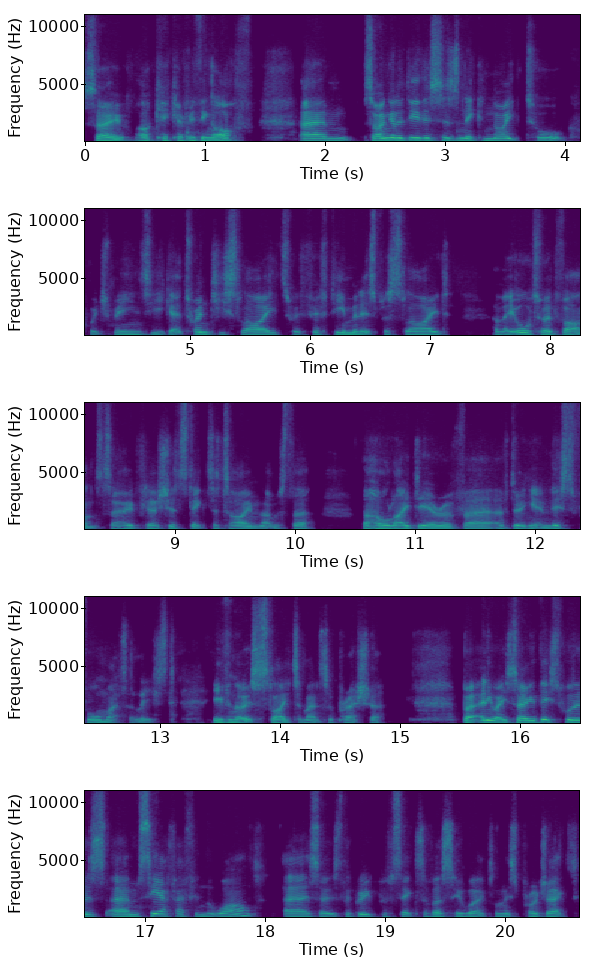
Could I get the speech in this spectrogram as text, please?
So I'll kick everything off. Um, so I'm going to do this as an Ignite talk, which means you get 20 slides with 15 minutes per slide and they auto advance. So hopefully I should stick to time. That was the, the whole idea of, uh, of doing it in this format, at least, even though it's slight amounts of pressure. But anyway, so this was um, CFF in the wild. Uh, so it's the group of six of us who worked on this project.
